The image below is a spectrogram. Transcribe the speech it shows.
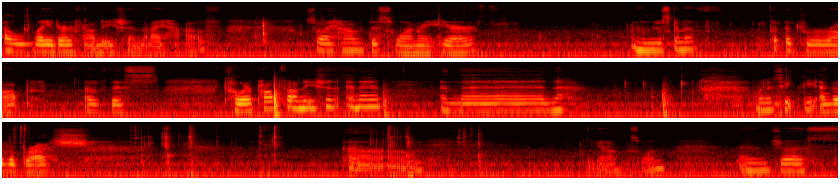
a lighter foundation that I have. So I have this one right here. And I'm just gonna put a drop of this ColourPop foundation in it. And then I'm gonna take the end of a brush. Um, yeah, this one and just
